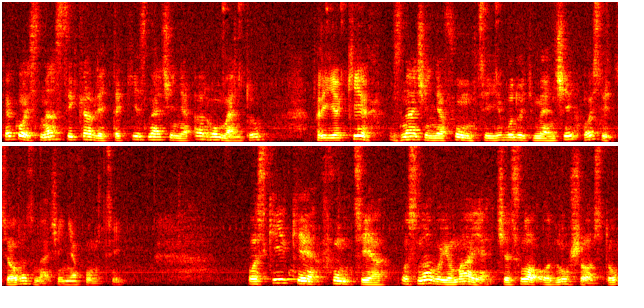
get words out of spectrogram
Так ось нас цікавлять такі значення аргументу, при яких значення функції будуть менші ось від цього значення функції. Оскільки функція основою має число 1 шосту,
